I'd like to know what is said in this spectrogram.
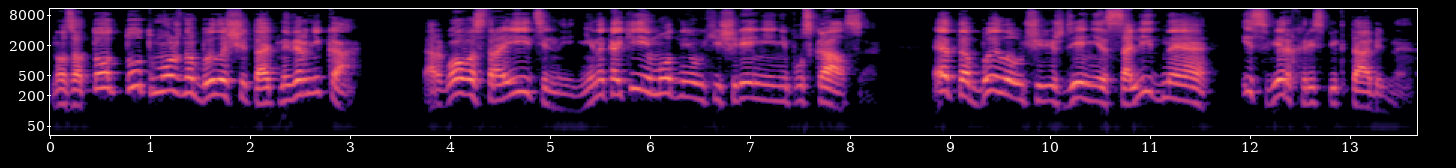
но зато тут можно было считать наверняка. Торгово-строительный ни на какие модные ухищрения не пускался. Это было учреждение солидное и сверхреспектабельное.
